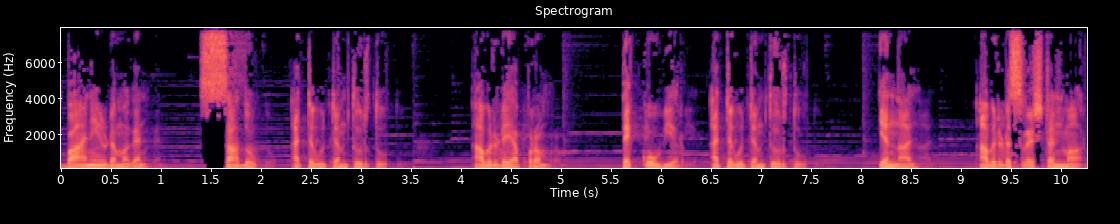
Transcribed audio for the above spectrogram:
ബാനയുടെ മകൻ സാദോക് അറ്റകുറ്റം തീർത്തു. അവരുടെ അപ്പുറം തെക്കോവിയർ അറ്റകുറ്റം തീർത്തു. എന്നാൽ അവരുടെ ശ്രേഷ്ഠന്മാർ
